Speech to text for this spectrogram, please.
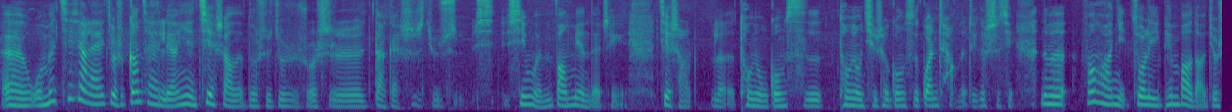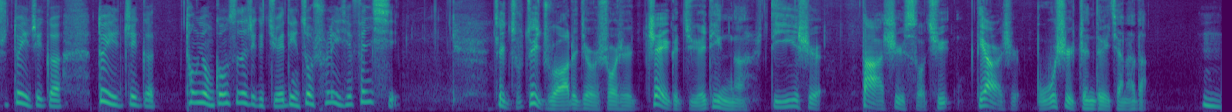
呃，我们接下来就是刚才梁燕介绍的都是就是说是大概是就是新新闻方面的这个介绍了通用公司通用汽车公司官场的这个事情。那么芳华，你做了一篇报道，就是对这个对这个通用公司的这个决定做出了一些分析。最主最主要的就是说是这个决定呢，第一是大势所趋，第二是不是针对加拿大？嗯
